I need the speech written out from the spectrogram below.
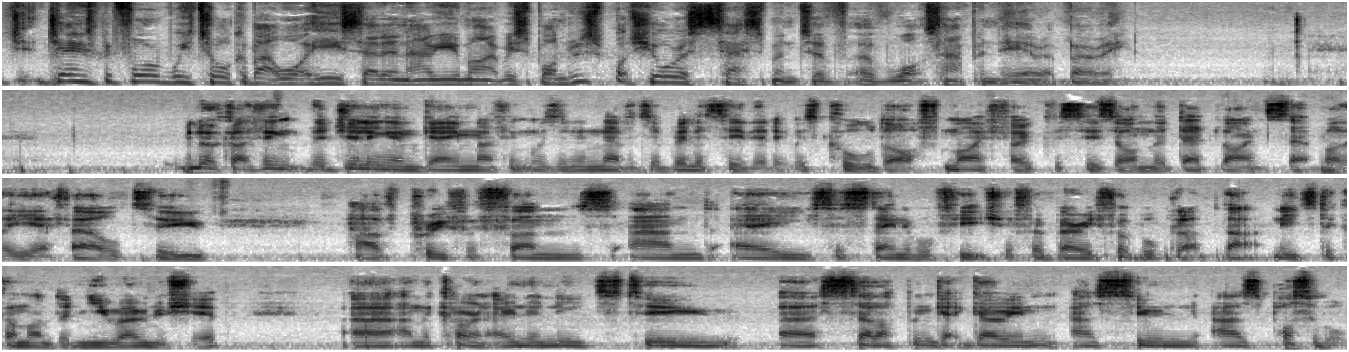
James, before we talk about what he said and how you might respond, just what's your assessment of, of what's happened here at Bury? Look, I think the Gillingham game, I think, was an inevitability that it was called off. My focus is on the deadline set by the EFL to have proof of funds and a sustainable future for Bury Football Club. That needs to come under new ownership. Uh, and the current owner needs to uh, sell up and get going as soon as possible.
